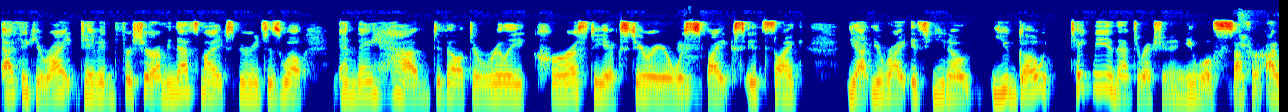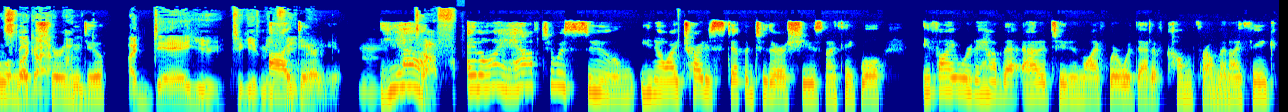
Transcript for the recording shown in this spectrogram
I think you're right, David, for sure. I mean, that's my experience as well. And they have developed a really crusty exterior with Mm. spikes. It's like, yeah, you're right. It's, you know, you go, take me in that direction and you will suffer. I will It's make like sure you I'm do. I dare you to give me I feedback. dare you. Mm. Yeah. Tough. And I have to assume, you know, I try to step into their shoes and I think, well, if I were to have that attitude in life, where would that have come from? And I think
